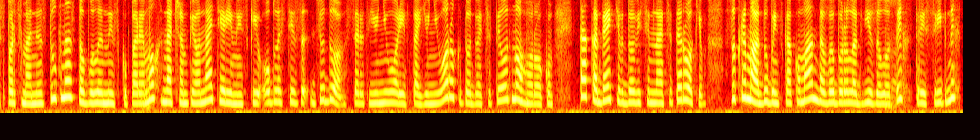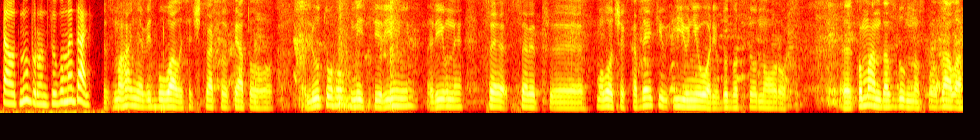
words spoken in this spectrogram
спортсмени з Дубна здобули низку перемог на чемпіонаті Рівненської області з дзюдо серед юніорів та юніорок до 21 року та кадетів до 18 років. Зокрема, дубинська команда виборола дві золотих, три срібних та одну бронзову медаль. Змагання відбувалися 4-5 лютого в місті Рівні, Рівне. Це серед е, молодших кадетів і юніорів до 21 року. Е, Команда з Дубна складала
